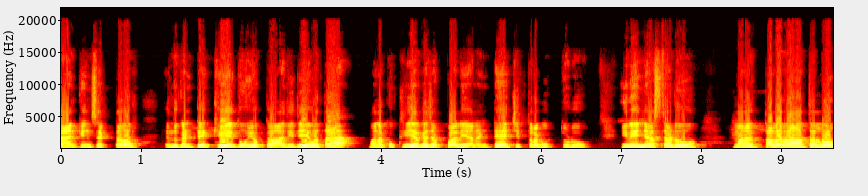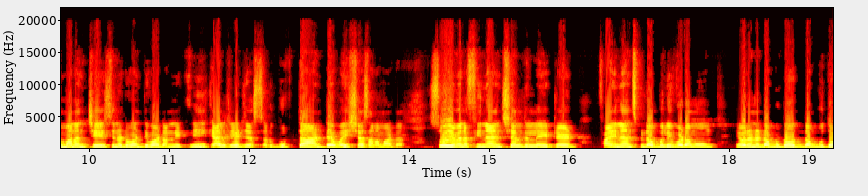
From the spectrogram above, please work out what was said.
బ్యాంకింగ్ సెక్టర్ ఎందుకంటే కేతు యొక్క అధిదేవత మనకు క్లియర్గా చెప్పాలి అని అంటే చిత్రగుప్తుడు. ఈయన ఏం చేస్తాడు? మన తలరాతలో మనం చేసినటువంటి వాటన్నిటిని క్యాలిక్యులేట్ చేస్తాడు. గుప్తా అంటే వైశ్యాస్ అన్నమాట. సో ఏమైనా ఫినాన్షియల్ రిలేటెడ్ ఫైనాన్స్కి డబ్బులు ఇవ్వడము ఎవరైనా డబ్బుతో డబ్బుతో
